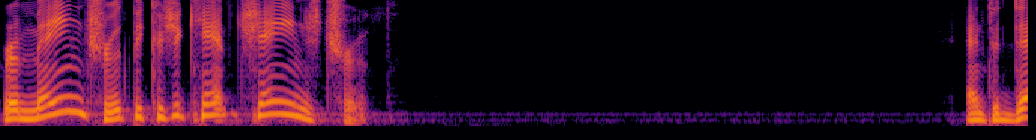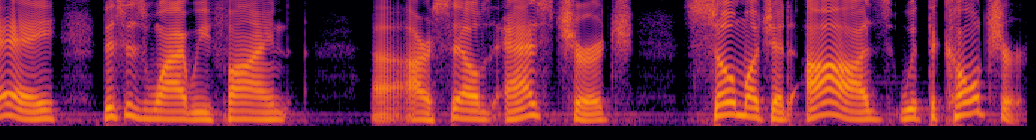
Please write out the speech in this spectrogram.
remain truth because you can't change truth. And today, this is why we find uh, ourselves as church so much at odds with the culture.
